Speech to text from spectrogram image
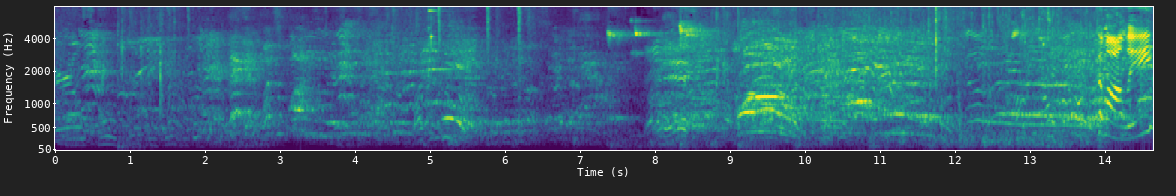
girls. Come on, Lee.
